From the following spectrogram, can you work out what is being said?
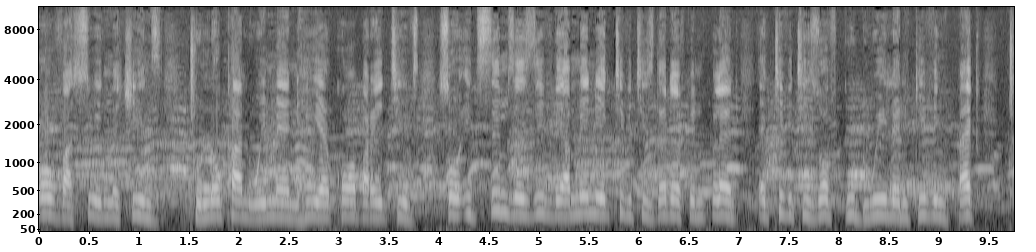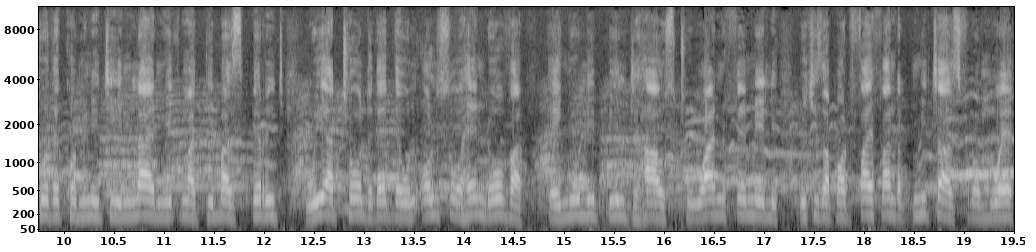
over sewing machines to local women here, cooperative so it seems as if there are many activities that have been planned, activities of goodwill and giving back to the community in line with Madiba's spirit. We are told that they will also hand over a newly built house to one family, which is about 500 meters from where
